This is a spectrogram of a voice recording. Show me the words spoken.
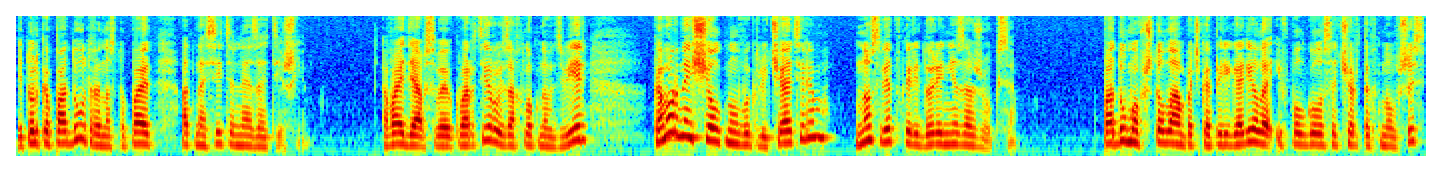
и только под утро наступает относительное затишье. Войдя в свою квартиру и захлопнув дверь, Каморный щелкнул выключателем, но свет в коридоре не зажегся. Подумав, что лампочка перегорела и в полголоса чертыхнувшись,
